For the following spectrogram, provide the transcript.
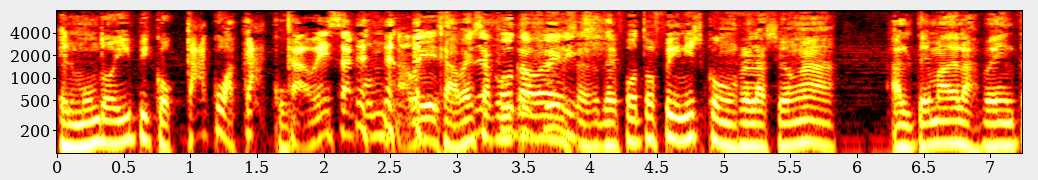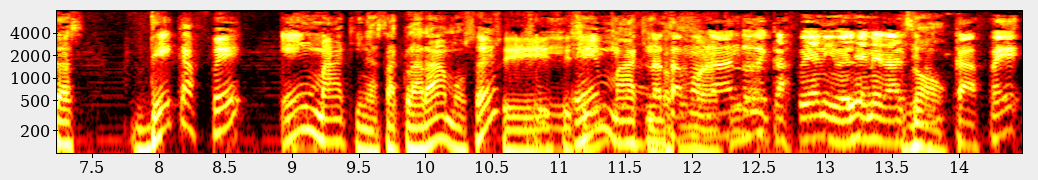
el mundo hípico, caco a caco. Cabeza con cabeza. cabeza De con cabeza, finish. de photo finish con relación a, al tema de las ventas de café en máquinas. Aclaramos, ¿eh? Sí, sí, sí. en máquina. No estamos hablando de café a nivel general, sino No. café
